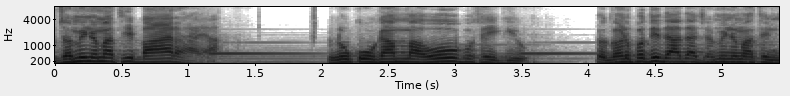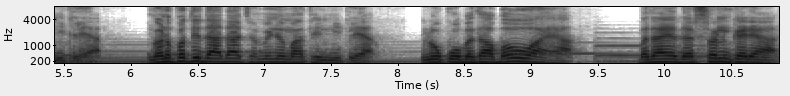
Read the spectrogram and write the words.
જમીનમાંથી બહાર આવ્યા લોકો ગામમાં હોપ થઈ ગયું તો ગણપતિ દાદા જમીનમાંથી નીકળ્યા. ગણપતિ દાદા જમીનમાંથી નીકળ્યા. લોકો બધા બહુ આવ્યા બધાએ દર્શન કર્યા.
